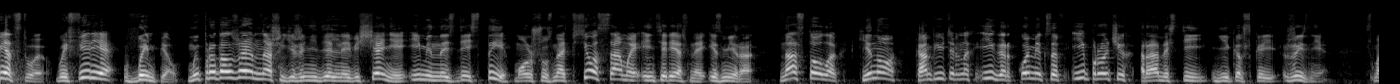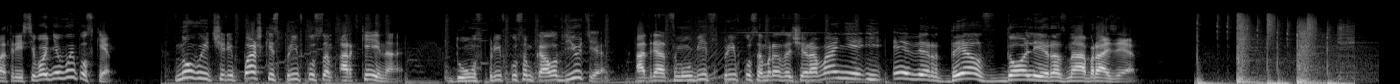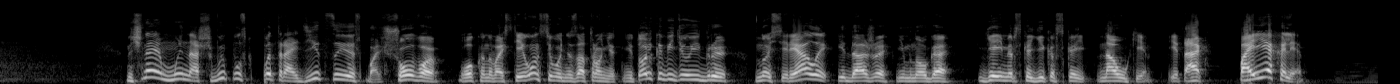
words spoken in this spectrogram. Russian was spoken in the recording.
Приветствую! В эфире Вымпел. Мы продолжаем наше еженедельное вещание. Именно здесь ты можешь узнать все самое интересное из мира настолок, кино, компьютерных игр, комиксов и прочих радостей гиковской жизни. Смотри сегодня в выпуске. Новые черепашки с привкусом Аркейна, Doom с привкусом Call of Duty, Отряд самоубийц с привкусом разочарования и Эвердел с долей разнообразия. Начинаем мы наш выпуск по традиции с большого блока новостей. Он сегодня затронет не только видеоигры, но сериалы и даже немного геймерско-гиковской науки. Итак, поехали!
